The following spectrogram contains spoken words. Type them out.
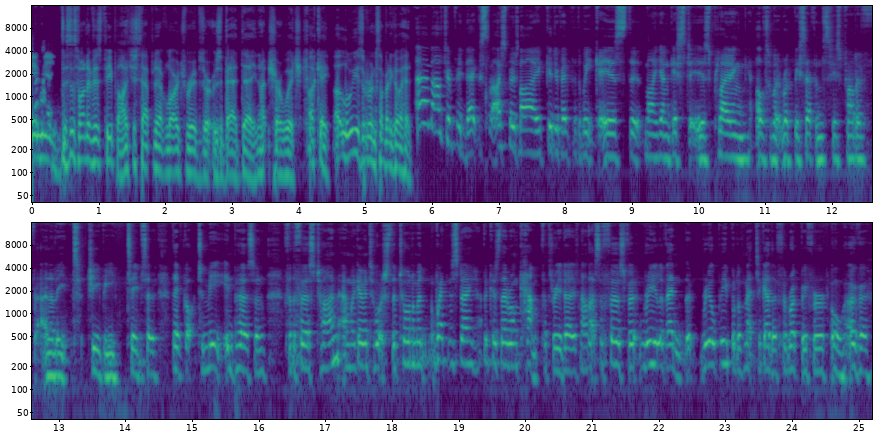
Amen. This is one of his people. I just happened to have large ribs, or it was a bad day. Not sure which. Okay, uh, Louise, or somebody go ahead. Um, I'll jump in next. I suppose my good event for the week is that my youngest is playing Ultimate Rugby Sevens. He's part of an elite GB team, so they've got to meet in person for the first time, and we're going to watch the tournament Wednesday because they're on camp for three days. Now that's the first real event that real people have met together for rugby for oh over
